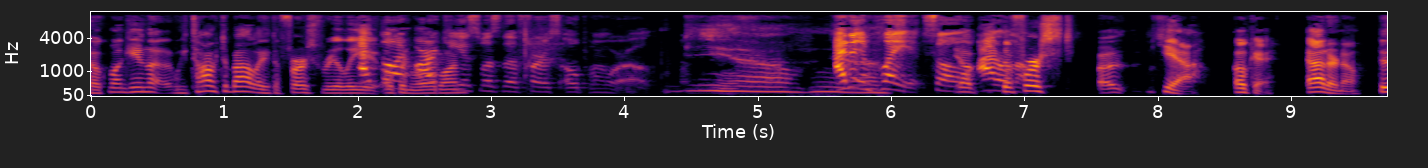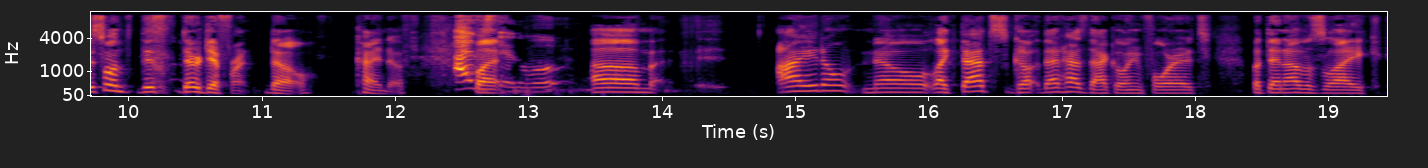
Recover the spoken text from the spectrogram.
pokemon game that we talked about like the first really open world one was the first open world yeah, yeah. i didn't play it so yeah, i don't the know. first uh, yeah okay i don't know this one this they're different though kind of understandable but, um I don't know. Like that's go- that has that going for it. But then I was like,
